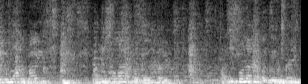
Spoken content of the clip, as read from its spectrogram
Make 'em wanna bite. I just wanna have a good night. I just wanna have a good night.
